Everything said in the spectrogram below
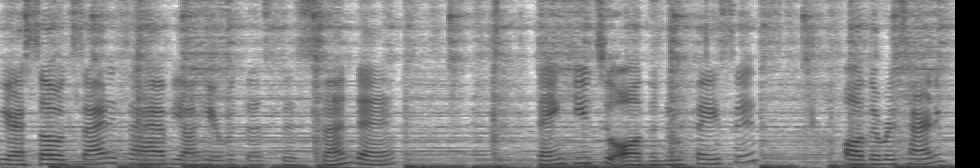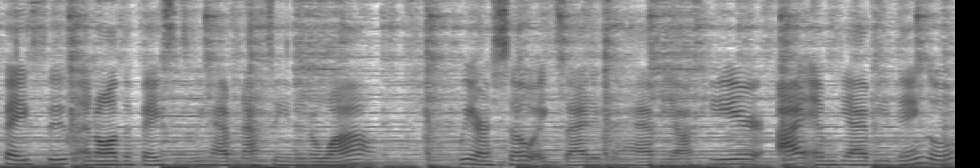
We are so excited to have y'all here with us this Sunday. Thank you to all the new faces, all the returning faces, and all the faces we have not seen in a while. We are so excited to have y'all here. I am Gabby Dingle,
